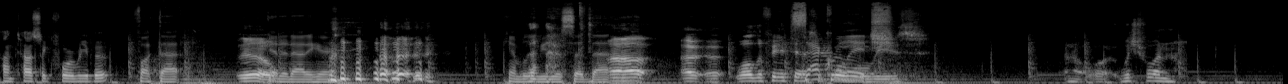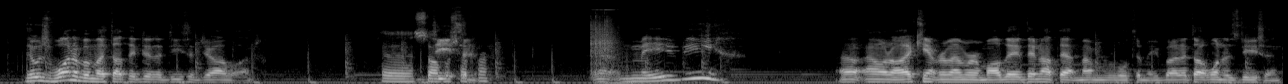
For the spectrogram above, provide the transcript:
Fantastic Four reboot. fuck that Ew. get it out of here Can't believe you just said that. Uh, uh, uh, well, the Fantastic Sacrilege. Four movies. I don't know which one. There was one of them I thought they did a decent job on. Uh, Silver Decent. Uh, maybe. Uh, I don't know. I can't remember them all. They they're not that memorable to me, but I thought one was decent.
